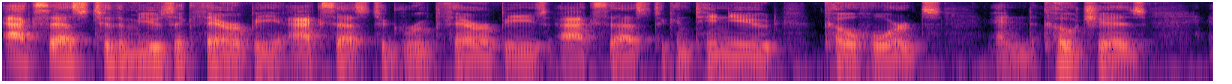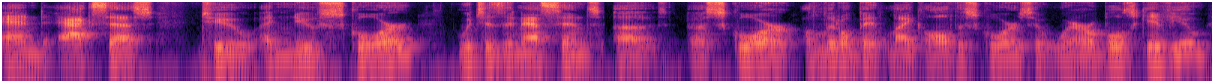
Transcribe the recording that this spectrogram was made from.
access to the music therapy, access to group therapies, access to continued cohorts and coaches, and access to a new score which is in essence a, a, score a little bit like all the scores that wearables give you,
